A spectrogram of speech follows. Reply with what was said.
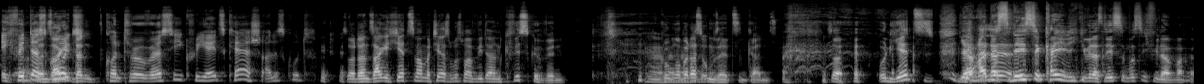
Ich finde das dann sag gut. ich- dann- Controversy creates cash, alles gut. So, dann sage ich jetzt mal, Matthias muss mal wieder ein Quiz gewinnen. Gucken, ob er das umsetzen kann. So, und jetzt. Ja, aber alle, das nächste kann ich nicht gewinnen, das nächste muss ich wieder machen.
